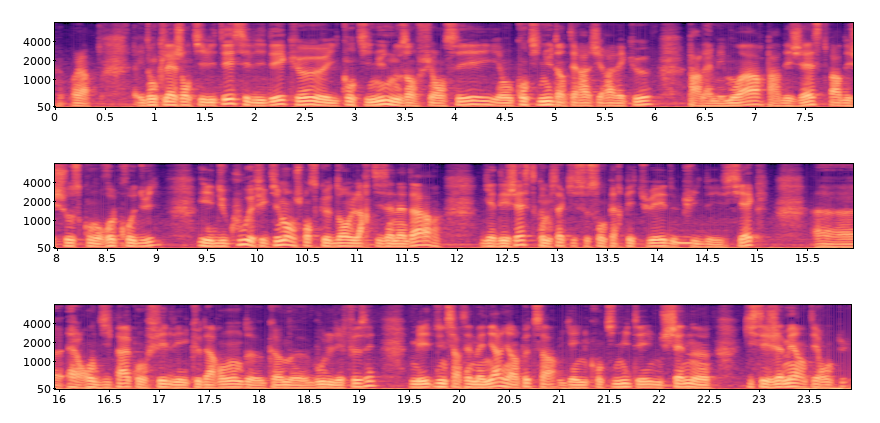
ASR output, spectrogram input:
Voilà. Et donc l'agentivité, c'est l'idée qu'ils continuent de nous influencer et on continue d'interagir avec eux par la mémoire, par des gestes, par des choses qu'on reproduit. Et du coup, effectivement, je pense que dans l'artisanat d'art, il y a des gestes comme ça qui se sont perpétués depuis des siècles. Euh, alors on dit pas qu'on fait les queues d'aronde comme euh, Boulle les faisait, mais d'une certaine manière, il y a un peu de ça. Il y a une continuité, une chaîne euh, qui s'est jamais interrompue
